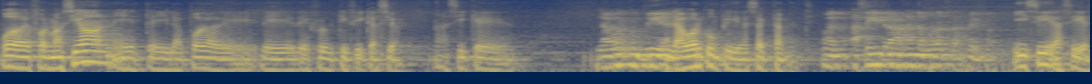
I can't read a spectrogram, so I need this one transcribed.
poda de formación este, y la poda de, fructificación. Así que Labor cumplida. Labor cumplida, exactamente. Bueno, a seguir trabajando por otro aspecto. Y sí, así es.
